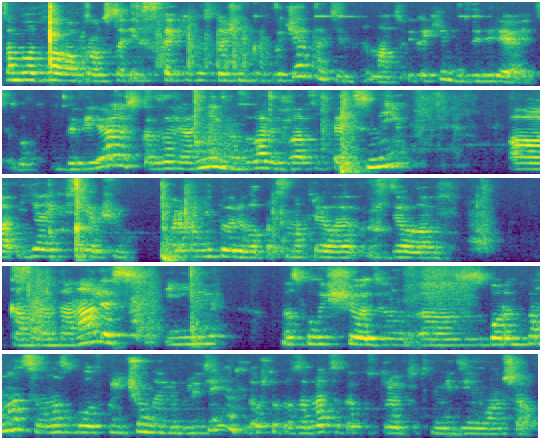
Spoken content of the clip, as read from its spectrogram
там было два вопроса. Из каких источников вы черпаете информацию и каким вы доверяете? Вот доверяю, сказали они, называли 25 СМИ. А, я их все, в общем, промониторила, просмотрела, сделала контент-анализ. И у нас был еще один э, сбор информации. У нас было включенное наблюдение для того, чтобы разобраться, как устроен собственно медийный ландшафт.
